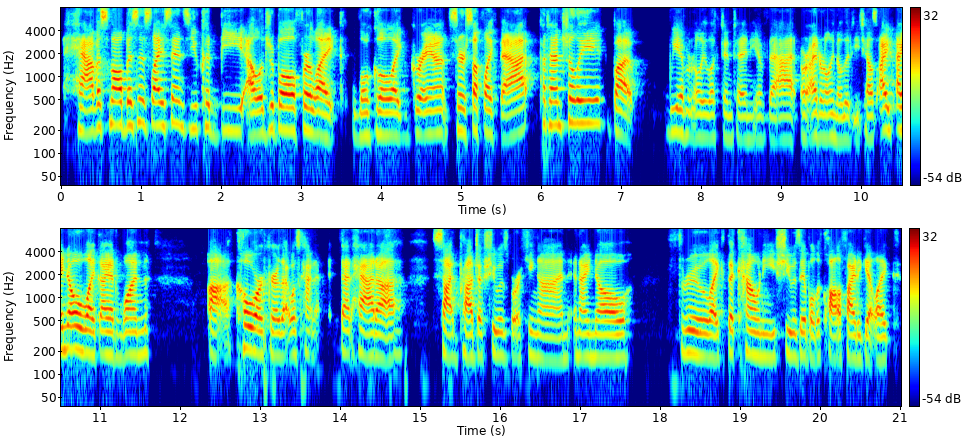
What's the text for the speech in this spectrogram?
have a small business license, you could be eligible for like local like grants or stuff like that potentially, but we haven't really looked into any of that or I don't really know the details. I, I know like I had one uh, coworker that was kind of that had a side project she was working on and I know through like the county she was able to qualify to get like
